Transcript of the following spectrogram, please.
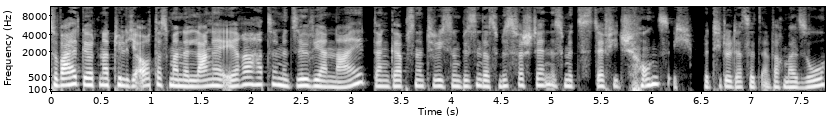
Zur Wahrheit gehört natürlich auch, dass man eine lange Ära hatte mit Sylvia Knight. Dann gab es natürlich so ein bisschen das Missverständnis mit Steffi Jones. Ich betitel das jetzt einfach mal so.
